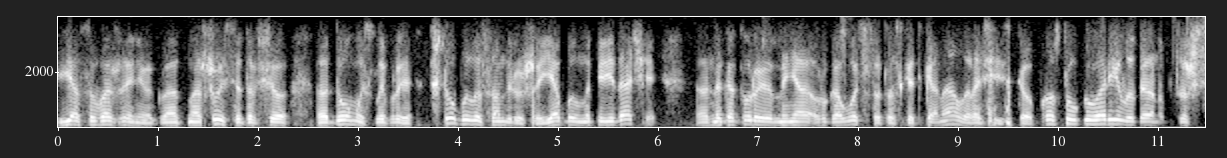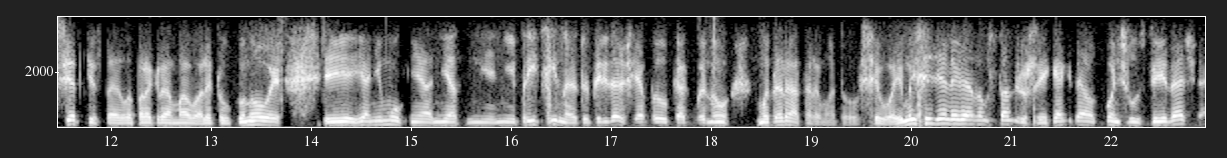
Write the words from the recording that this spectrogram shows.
Я с уважением отношусь, это все э, домыслы. Что было с Андрюшей? Я был на передаче, э, на которой меня руководство, так сказать, канала российского просто уговорило, да, ну, потому что в сетке ставила программа о Вале Толкуновой, и я не мог не, не, не, не прийти на эту передачу, я был как бы, ну, модератором этого всего. И мы сидели рядом с Андрюшей, и когда кончилась передача,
